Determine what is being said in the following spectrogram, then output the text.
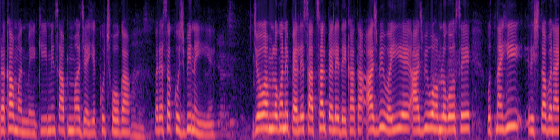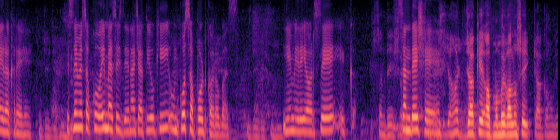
रखा मन में कि मीन्स आप मत जाइए कुछ होगा पर ऐसा कुछ भी नहीं है। जो हम लोगों ने पहले सात साल पहले देखा था आज भी वही है आज भी वो हम लोगों से उतना ही रिश्ता बनाए रख रहे हैं। इसलिए मैं सबको वही मैसेज देना चाहती हूँ कि उनको सपोर्ट करो बस। हम्म, ये मेरी ओर से एक संदेश है। संदेश है। यहाँ जाके आप मुंबई वालों से क्या कहोगे?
